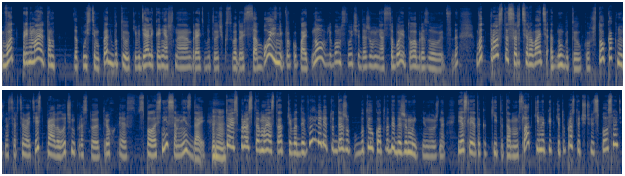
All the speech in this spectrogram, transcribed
Вот принимают там допустим, пэт-бутылки. В идеале, конечно, брать бутылочку с водой с собой и не покупать, но в любом случае даже у меня с собой и то образовывается. Да? Вот просто сортировать одну бутылку. Что, как нужно сортировать? Есть правило очень простое. Трех С. Сполосни, сомни, сдай. Угу. То есть просто мы остатки воды вылили, тут даже бутылку от воды даже мыть не нужно. Если это какие-то там сладкие напитки, то просто чуть-чуть сполоснуть,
